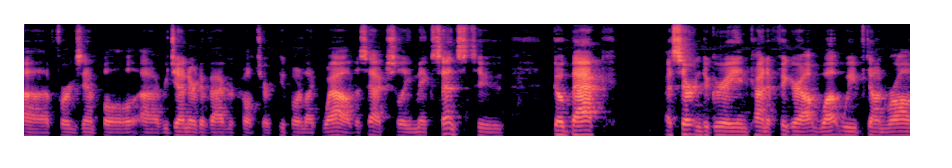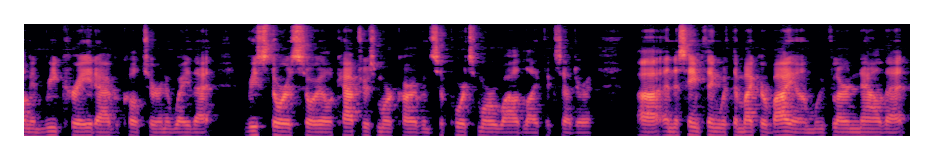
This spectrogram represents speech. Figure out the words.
Uh, for example, uh, regenerative agriculture. People are like, "Wow, this actually makes sense to go back a certain degree and kind of figure out what we've done wrong and recreate agriculture in a way that restores soil, captures more carbon, supports more wildlife, etc." Uh, and the same thing with the microbiome. We've learned now that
